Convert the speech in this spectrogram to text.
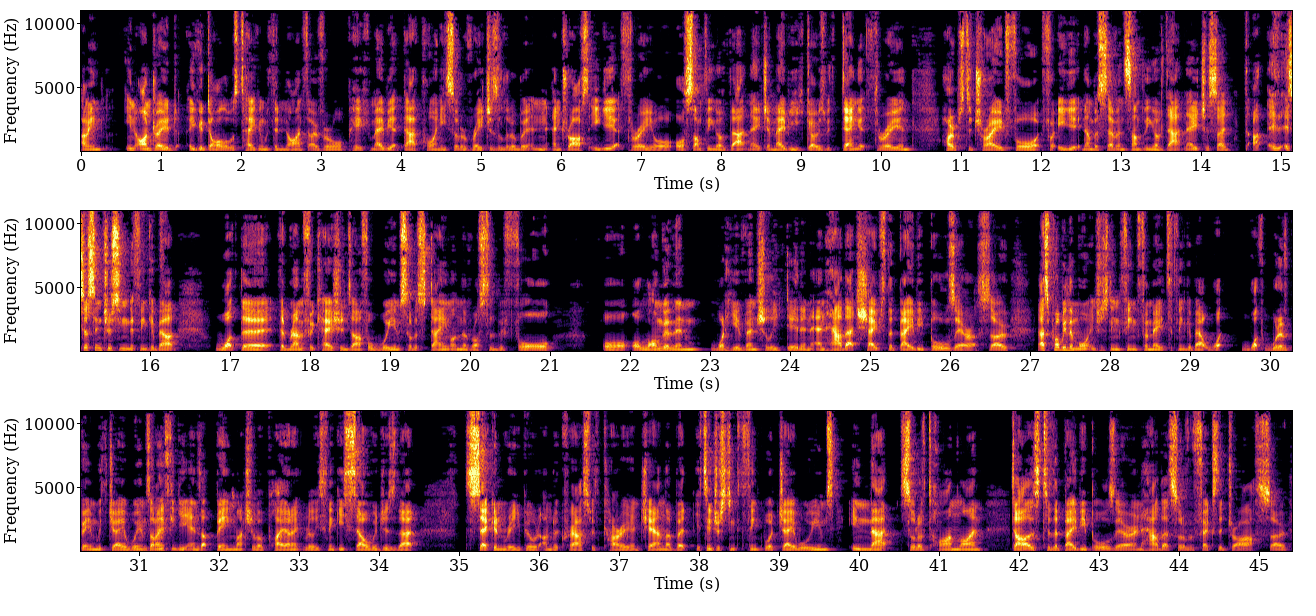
I mean, in Andre Iguodala was taken with the ninth overall pick. Maybe at that point he sort of reaches a little bit and, and drafts Iggy at three or, or something of that nature. Maybe he goes with Deng at three and hopes to trade for, for Iggy at number seven, something of that nature. So uh, it's just interesting to think about what the, the ramifications are for Williams sort of staying on the roster before or, or longer than what he eventually did and, and how that shapes the baby Bulls era. So that's probably the more interesting thing for me to think about what, what would have been with Jay Williams. I don't think he ends up being much of a player. I don't really think he salvages that second rebuild under Krause with Curry and Chandler, but it's interesting to think what Jay Williams in that sort of timeline does to the baby Bulls era and how that sort of affects the draft. So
